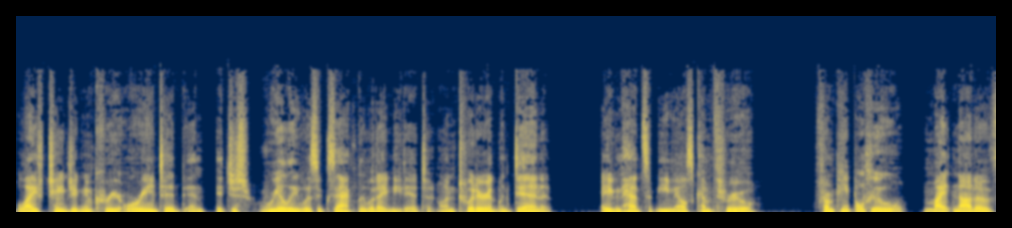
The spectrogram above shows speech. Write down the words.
life changing and career oriented. And it just really was exactly what I needed on Twitter and LinkedIn. I even had some emails come through from people who might not have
